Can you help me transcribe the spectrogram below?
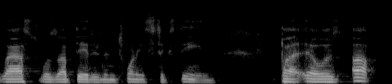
last was updated in 2016, but it was up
